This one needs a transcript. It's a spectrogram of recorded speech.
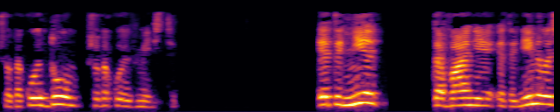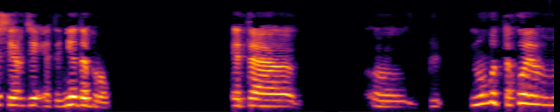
что такое дом, что такое вместе это не давание, это не милосердие, это не добро. Это э, ну, вот такое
